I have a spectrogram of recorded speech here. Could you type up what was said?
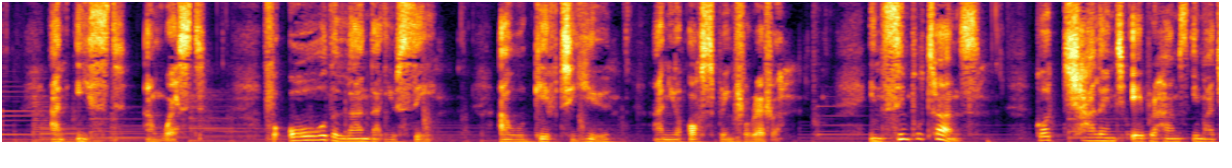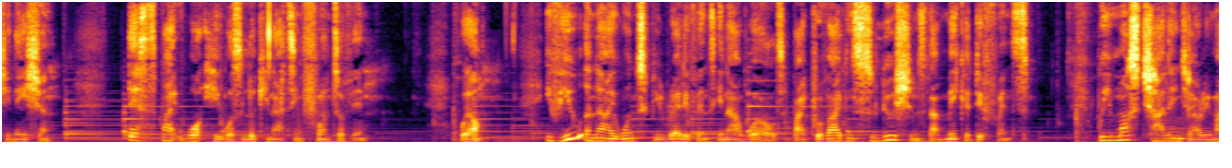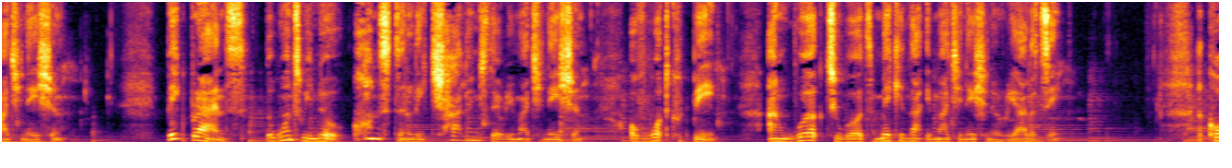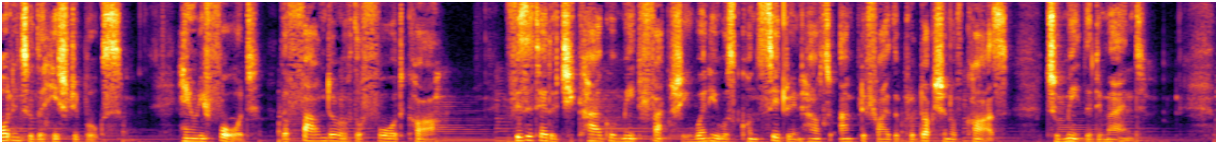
and east and west. For all the land that you see, I will give to you and your offspring forever. In simple terms, God challenged Abraham's imagination despite what he was looking at in front of him. Well, if you and I want to be relevant in our world by providing solutions that make a difference, we must challenge our imagination. Big brands, the ones we know, constantly challenge their imagination of what could be and work towards making that imagination a reality. According to the history books, Henry Ford, the founder of the Ford car, visited a Chicago meat factory when he was considering how to amplify the production of cars to meet the demand.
